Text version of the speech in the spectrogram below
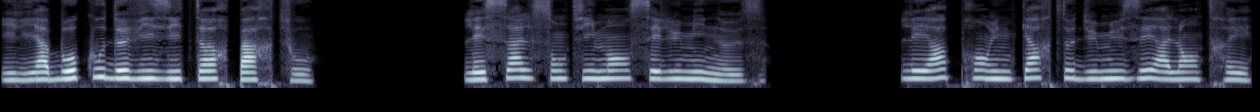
Il y a beaucoup de visiteurs partout. Les salles sont immenses et lumineuses. Léa prend une carte du musée à l'entrée.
